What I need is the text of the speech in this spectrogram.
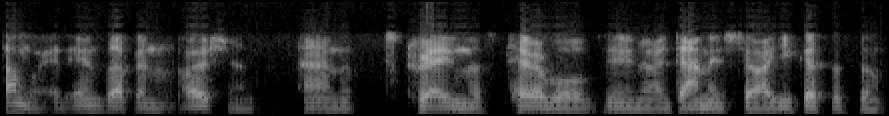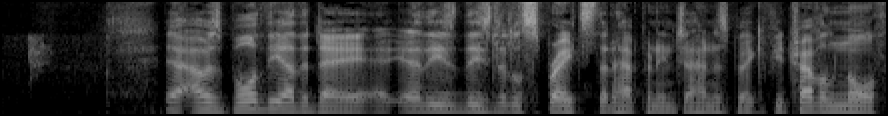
somewhere. It ends up in the ocean, and it's creating this terrible, you know, damage to our ecosystem. Yeah, I was bored the other day. Uh, you know, these these little spruits that happen in Johannesburg. If you travel north,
